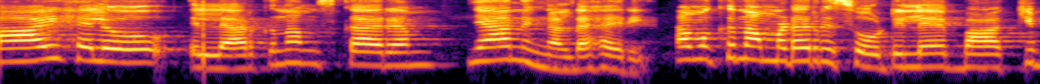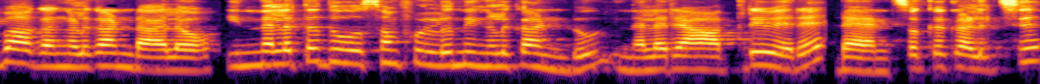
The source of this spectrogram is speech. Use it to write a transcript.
ഹായ് ഹലോ. എല്ലാവർക്കും നമസ്കാരം. ഞാൻ നിങ്ങളുടെ ഹരി. നമുക്ക് നമ്മുടെ റിസോർട്ടിലെ ബാക്കി ഭാഗങ്ങൾ കണ്ടാലോ? ഇന്നലത്തെ ദിവസം ഫുള്ള് നിങ്ങൾ കണ്ടു. ഇന്നലെ രാത്രി വരെ ഡാൻസ് ഒക്കെ കളിച്ച്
